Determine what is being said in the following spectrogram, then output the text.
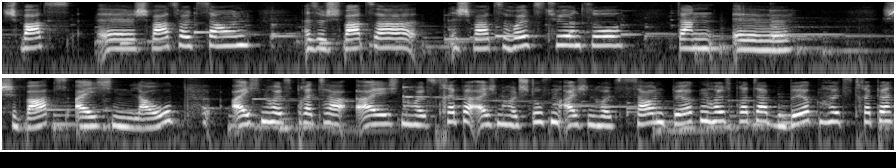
Schwarz, Schwarzholzzaun, also schwarzer, schwarze Holztür und so. Dann Schwarzeichenlaub, Eichenholzbretter, Eichenholztreppe, Eichenholzstufen, Eichenholzzaun, Birkenholzbretter, Birkenholztreppe,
